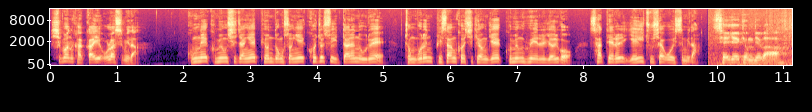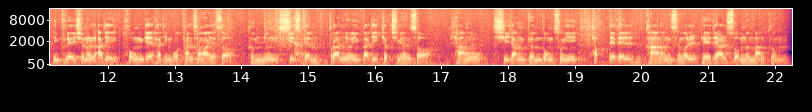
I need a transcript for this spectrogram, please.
10원 가까이 올랐습니다. 국내 금융시장의 변동성이 커질 수 있다는 우려에 정부는 비상거시 경제 금융회의를 열고 사태를 예의주시하고 있습니다. 세계 경제가 인플레이션을 아직 통제하지 못한 상황에서 금융 시스템 불안 요인까지 겹치면서 향후 시장 변동성이 확대될 가능성을 배제할 수 없는 만큼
